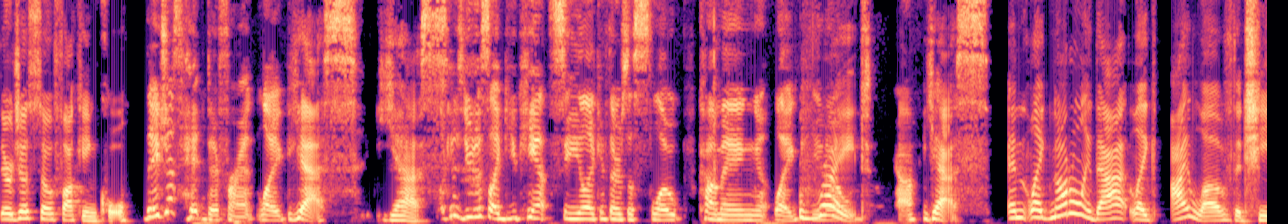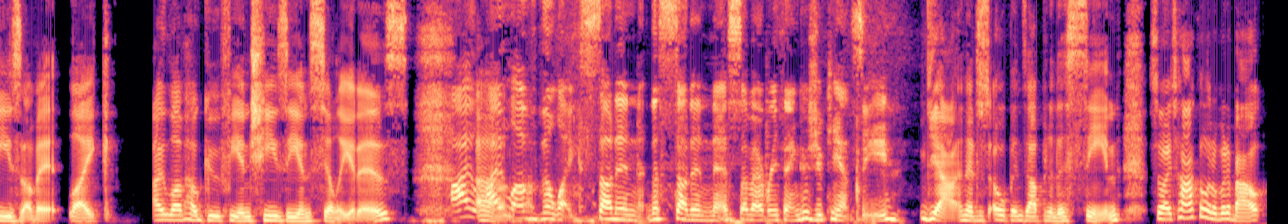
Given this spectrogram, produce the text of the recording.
they're just so fucking cool. They just hit different. Like, yes, yes. Because you just like, you can't see, like, if there's a slope coming, like, right. Know. Yeah. Yes. And like, not only that, like, I love the cheese of it. Like, I love how goofy and cheesy and silly it is. I um, I love the like sudden the suddenness of everything because you can't see. Yeah, and it just opens up into this scene. So I talk a little bit about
